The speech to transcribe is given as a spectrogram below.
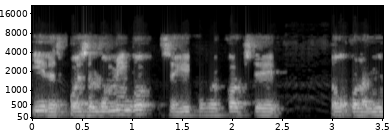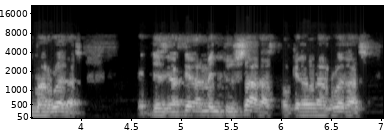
y después el domingo seguí con el coche todo con las mismas ruedas, desgraciadamente usadas, porque eran las ruedas,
